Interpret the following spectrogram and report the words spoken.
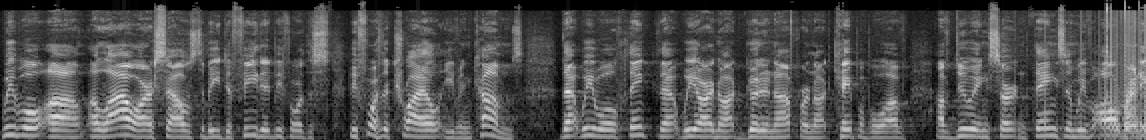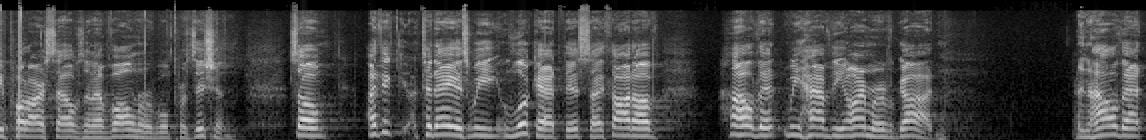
we will uh, allow ourselves to be defeated before the, before the trial even comes. That we will think that we are not good enough or not capable of, of doing certain things, and we've already put ourselves in a vulnerable position. So, I think today, as we look at this, I thought of how that we have the armor of God, and how that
